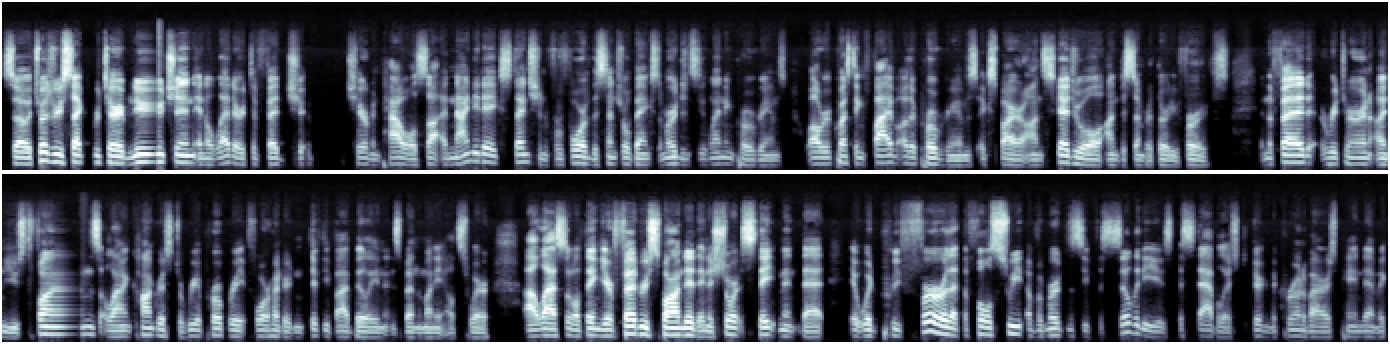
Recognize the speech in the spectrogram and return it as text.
So, Treasury Secretary Mnuchin, in a letter to Fed Chairman Powell sought a 90 day extension for four of the central bank's emergency lending programs, while requesting five other programs expire on schedule on December 31st. And the Fed return unused funds, allowing Congress to reappropriate 455 billion and spend the money elsewhere. Uh, last little thing here: Fed responded in a short statement that it would prefer that the full suite of emergency facilities established during the coronavirus pandemic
